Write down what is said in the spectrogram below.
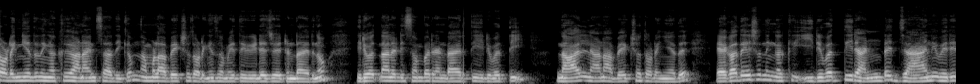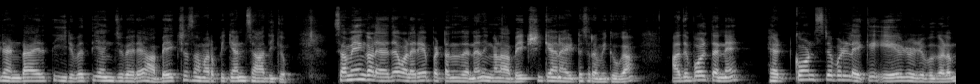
തുടങ്ങിയത് നിങ്ങൾക്ക് കാണാൻ സാധിക്കും. നമ്മൾ അപേക്ഷ തുടങ്ങിയ സമയത്ത് വീഡിയോ ചെയ്തിട്ടുണ്ടായിരുന്നു. ഇരുപത്തിനാല് ഡിസംബർ രണ്ടായിരത്തി ഇരുപത്തി നാലിനാണ് അപേക്ഷ തുടങ്ങിയത്. ഏകദേശം നിങ്ങൾക്ക് ഇരുപത്തി രണ്ട് ജാനുവരി രണ്ടായിരത്തി ഇരുപത്തി അഞ്ച് വരെ അപേക്ഷ സമർപ്പിക്കാൻ സാധിക്കും. സമയം കളയാതെ വളരെ പെട്ടെന്ന് തന്നെ നിങ്ങൾ അപേക്ഷിക്കാനായിട്ട് ശ്രമിക്കുക. അതുപോലെ തന്നെ ഹെഡ് കോൺസ്റ്റബിളിലേക്ക് ഏഴ് ഒഴിവുകളും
